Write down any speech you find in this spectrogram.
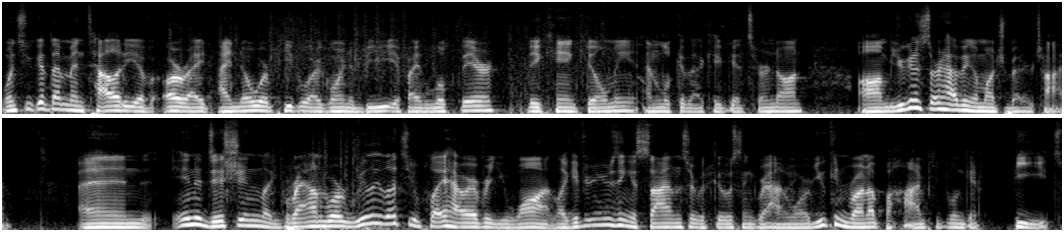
Once you get that mentality of, all right, I know where people are going to be. If I look there, they can't kill me, and look at that kid get turned on. Um, you're gonna start having a much better time. And in addition, like Ground War really lets you play however you want. Like if you're using a silencer with Ghost and Ground War, you can run up behind people and get beat.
